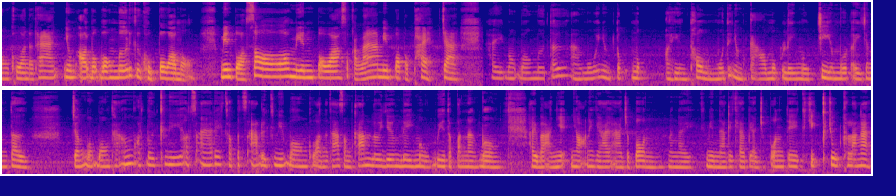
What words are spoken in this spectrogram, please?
ងគ្រាន់តែថាខ្ញុំឲ្យបងបងមើលនេះគឺគ្រប់ពណ៌ហ្មង មានពណ៌សមានពណ៌សូកូឡាមានពណ៌ប្រផេះចាហើយបងបងមើលទៅអាមួយខ្ញុំទុកមុខឲ្យរៀងធំមួយទៀតខ្ញុំកោមុខលេងម៉ូដជាម៉ូដអីចឹងទៅ ចឹងបងបងថាអឺអត់ដូចគ្នាអត់ស្អាតទេក៏ពិតស្អាតដូចគ្នាបងគ្រាន់តែថាសំខាន់លើយើងលេងម៉ូដវាតែប៉ុណ្ណឹងបងហើយបាទញាក់ញក់នេះគេហៅអាជប៉ុនហ្នឹងហើយគ្មានណាគេខែពីអាជប៉ុនទេខ្ជិះខ្ជូតខ្លាំងណាស់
